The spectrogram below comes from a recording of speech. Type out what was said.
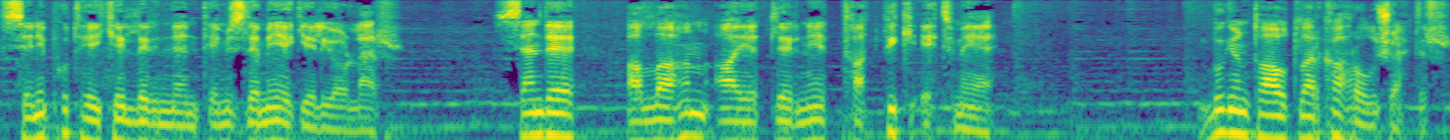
Seni put heykellerinden temizlemeye geliyorlar. Sen de Allah'ın ayetlerini tatbik etmeye. Bugün tağutlar kahrolacaktır.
